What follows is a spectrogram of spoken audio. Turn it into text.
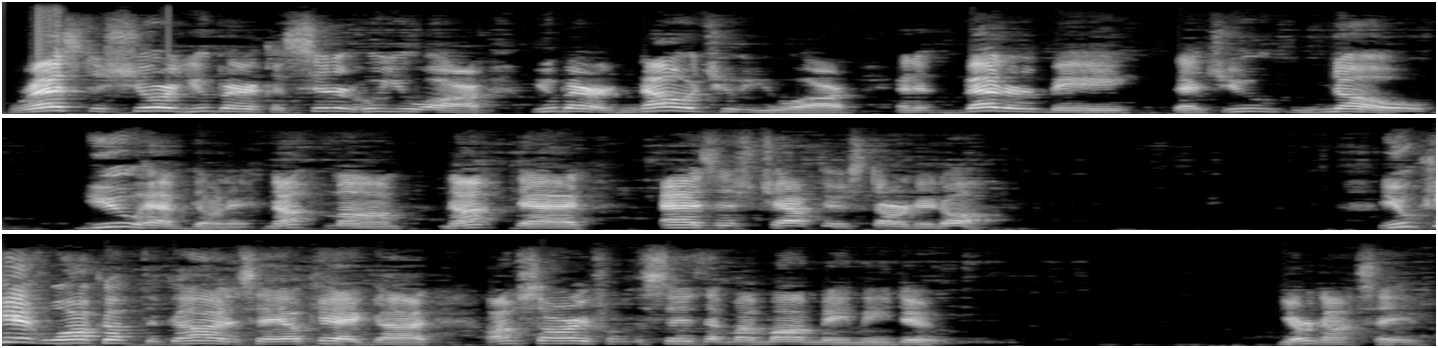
rest assured you better consider who you are, you better acknowledge who you are, and it better be that you know you have done it, not mom, not dad, as this chapter started off. You can't walk up to God and say, okay, God, I'm sorry for the sins that my mom made me do. You're not saved.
